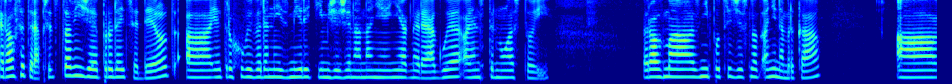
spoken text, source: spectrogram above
Ralf se teda představí, že je prodejce dild a je trochu vyvedený z míry tím, že žena na něj nějak nereaguje a jen strnule stojí. Ralf má z ní pocit, že snad ani nemrká a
